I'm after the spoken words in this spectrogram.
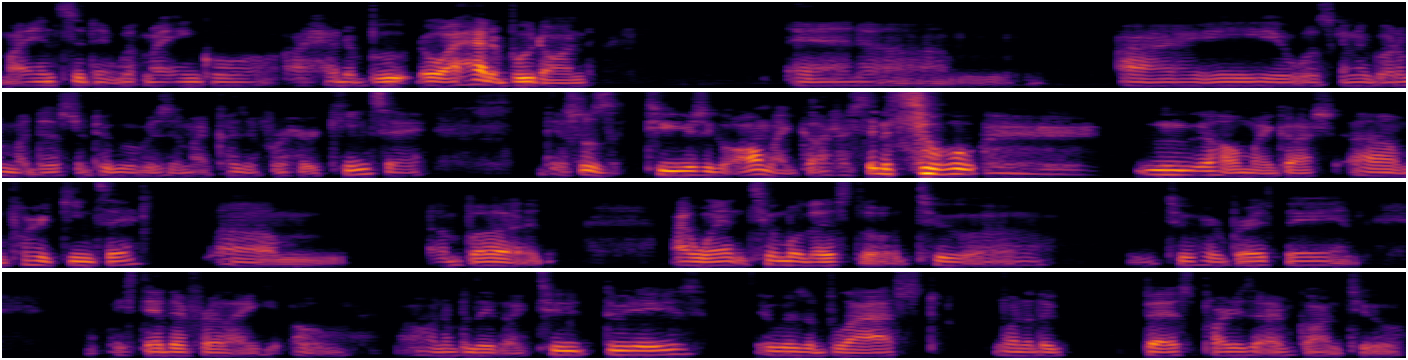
my incident with my ankle, I had a boot. Oh, I had a boot on, and um, I was gonna go to Modesto to go visit my cousin for her quince. This was two years ago. Oh my gosh, I said it so. Oh my gosh, um, for her quince. Um, but I went to Modesto to uh to her birthday, and we stayed there for like oh I want to believe like two three days. It was a blast. One of the best parties that I've gone to.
